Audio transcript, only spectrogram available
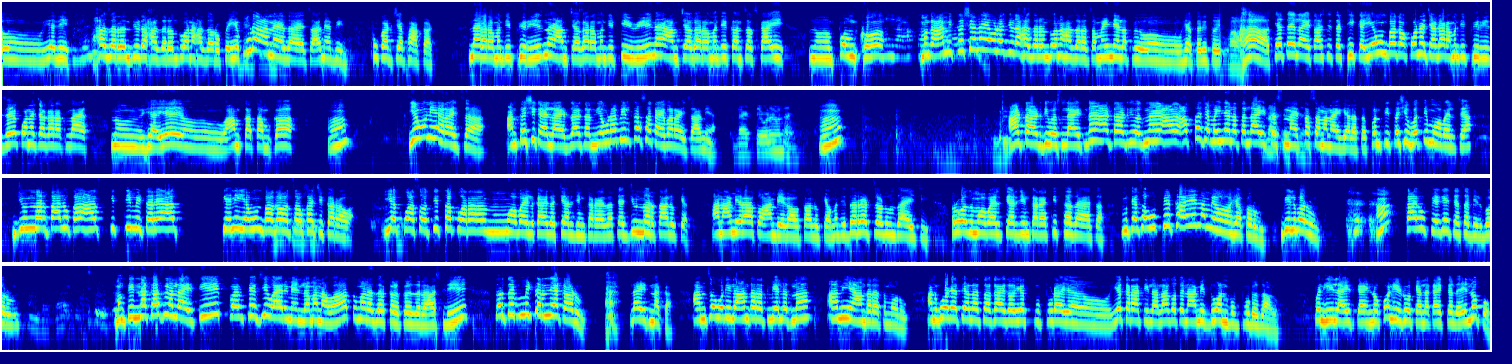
येली हजार दीड हजार दोन हजार रुपये हे कुठं आणायला जायचं आम्ही बिल फुकटच्या फाकट. नाही घरामध्ये फ्रीज नाही आमच्या घरामध्ये टीव्ही नाही आमच्या घरामध्ये कंचच काही पंख. मग आम्ही कशाला एवढा दीड हजार दोन हजाराचा महिन्याला हे करीतोय? हा. त्यात लाइट असली तर ठीक आहे. येऊन बघा कोणाच्या घरामध्ये फ्रीज आहे कोणाच्या घरात ला न, ह्या ये आमका तमका हं? येऊन हेरायचा आणि कशी काय लाइट जाळतात आणि एवढा बिल कसा काय भरायचा आम्ही? लाइट तेवढे नाही. हं? आठ आठ दिवस लाइट नाही आठ आठ दिवस नाही. आ- आत्ताच्या महिन्याला तर लाईटच नाही तसा म्हणाय गेला तर. पण ती तशी होती मोबाईलच्या. जुन्नर तालुका आज किती मीटर आहे? आज त्यांनी येऊन बघावा चौकाशी करावा. एक वाजता तिथं पोरा मोबाईल काय चार्जिंग करायचा त्या जुन्नर तालुक्यात. आणि आम्ही राहतो आंबेगाव तालुक्यामध्ये दरड चढून जायची. रोज मोबाईल चार्जिंग करायला तिथं जायचा. मग त्याचा उपयोग काय आहे ना मी ह्या करून? बिल भरून. हा? काय उपयोग आहे त्याचा बिल भरून? मग ती नकाच ना लाइट ती प्रत्यक्ष वायरमॅनला म्हणावा तुम्हाला जर कळकळ जर असली तर ते मीटर न्या काढून. लाइट नका. आमचं वडील अंधारात मेलत ना आम्ही अंधारात मरू. आणि गोड्या तेलाचा काय ग एक पुढा एक रातीला लागतो ना आम्ही दोन पुढं जाळू. पण ही लाइट काय नको आणि ही डोक्याला काय कलय नको.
